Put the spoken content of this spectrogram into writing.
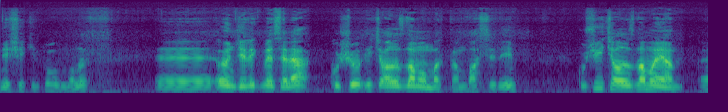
ne şekilde olmalı? E, öncelik mesela kuşu hiç ağızlamamaktan bahsedeyim. Kuşu hiç ağızlamayan e,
